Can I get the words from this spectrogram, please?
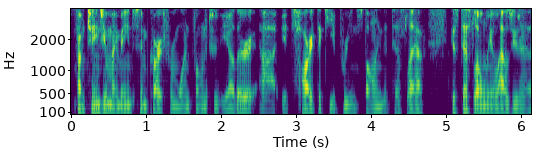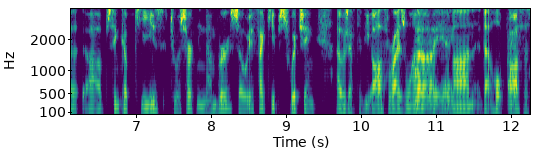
if I'm changing my main SIM card from one phone to the other, uh, it's hard to keep reinstalling the Tesla app because Tesla only allows you to uh, sync up keys to a certain number. So if I keep switching, I always have to deauthorize one, oh, yeah. one on, that whole process.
